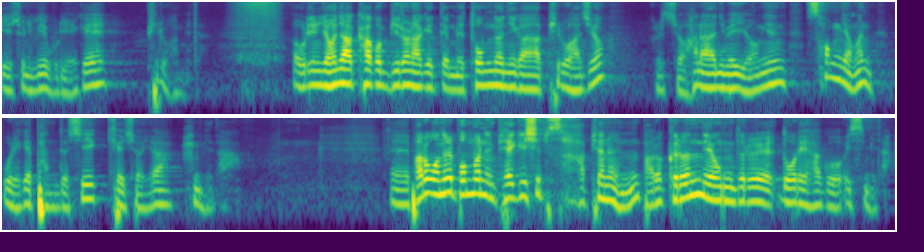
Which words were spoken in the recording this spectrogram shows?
예수님이 우리에게 필요합니다. 어, 우리는 연약하고 미련하기 때문에 돕는 이가 필요하죠. 그렇죠. 하나님의 영인 성령은 우리에게 반드시 계셔야 합니다. 예, 바로 오늘 본문 124편은 바로 그런 내용들을 노래하고 있습니다.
